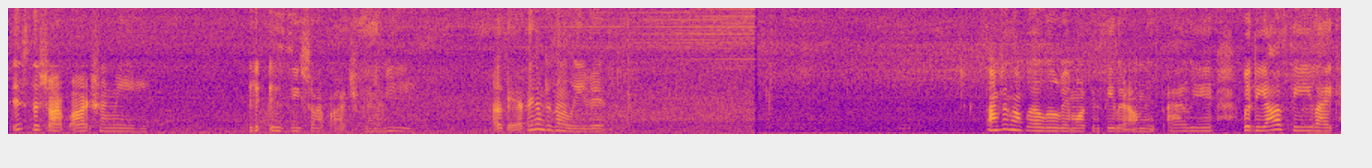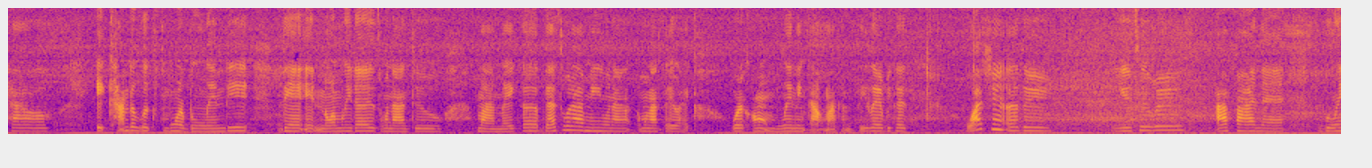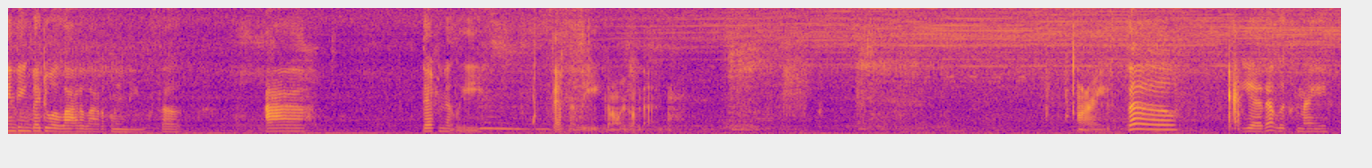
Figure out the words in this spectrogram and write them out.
it's the sharp arch for me. It is the sharp arch for me. Okay, I think I'm just gonna leave it. So I'm just gonna put a little bit more concealer on this eyelid. But do y'all see like how it kind of looks more blended than it normally does when I do my makeup? That's what I mean when I when I say like work on blending out my concealer because watching other YouTubers, I find that blending, they do a lot, a lot of blending. So I definitely, definitely gonna work on that. Alright, so yeah, that looks nice.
